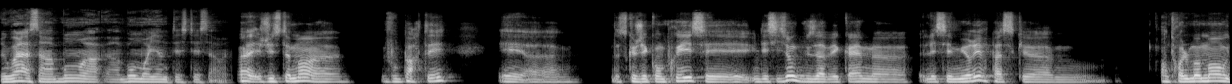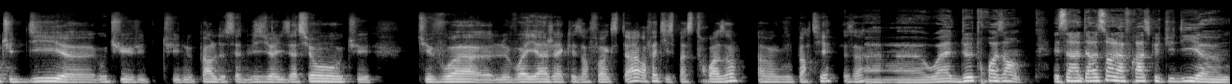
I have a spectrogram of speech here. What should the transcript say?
Donc voilà c'est un bon un bon moyen de tester ça ouais, ouais justement euh, vous partez et euh, de ce que j'ai compris c'est une décision que vous avez quand même euh, laissé mûrir parce que entre le moment où tu te dis où tu tu nous parles de cette visualisation où tu tu vois euh, le voyage avec les enfants, etc. En fait, il se passe trois ans avant que vous partiez, c'est ça? Euh, Ouais, deux, trois ans. Et c'est intéressant la phrase que tu dis, euh,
